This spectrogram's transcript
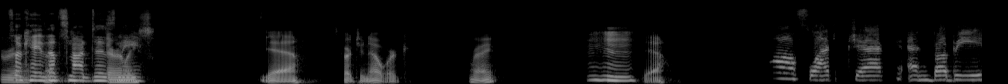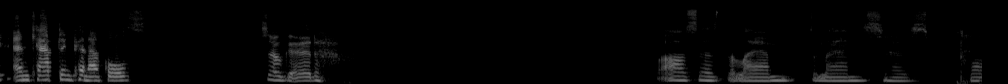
It's okay. That's not Disney. release. Yeah, it's Cartoon Network, right? Mm-hmm. Yeah. Ah, Flapjack and Bubbie and Captain Knuckles. So good. Ba says the lamb. The lamb says ba.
